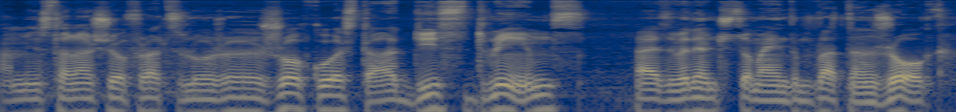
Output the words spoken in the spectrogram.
Am instalat și eu, fraților, uh, jocul ăsta, This Dreams. Hai să vedem ce s-a mai întâmplat în joc.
